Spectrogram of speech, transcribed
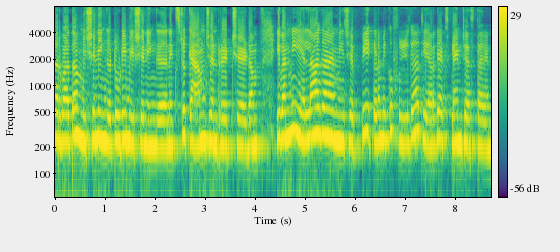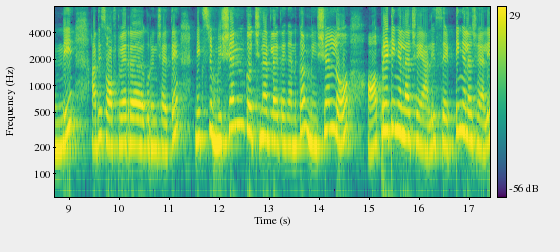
తర్వాత machining two D machining next cam generate చేయడం ఇవన్నీ ఎలాగా అని చెప్పి ఇక్కడ మీకు ఫుల్గా క్లియర్గా ఎక్స్ప్లెయిన్ చేస్తారండి. అది సాఫ్ట్వేర్ గురించి అయితే. నెక్స్ట్ మిషన్కి వచ్చినట్లయితే కనుక మిషన్లో ఆపరేటింగ్ ఎలా చేయాలి సెట్టింగ్ ఎలా చేయాలి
